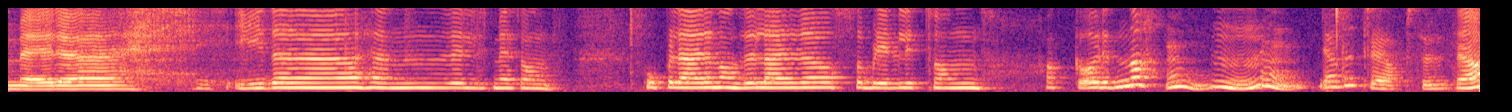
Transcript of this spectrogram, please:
mer uh, i det enn litt mer sånn populære enn andre lærere, og så blir det litt sånn hakkeorden, da. Mm. Mm. Mm. Ja, det tror jeg absolutt. Ja,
